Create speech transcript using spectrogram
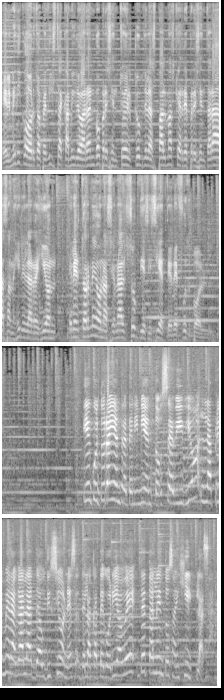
el médico ortopedista Camilo Arango presentó el Club de Las Palmas que representará a San Gil y la región en el Torneo Nacional Sub-17 de fútbol. Y en cultura y entretenimiento se vivió la primera gala de audiciones de la categoría B de Talento San Gil Plaza.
